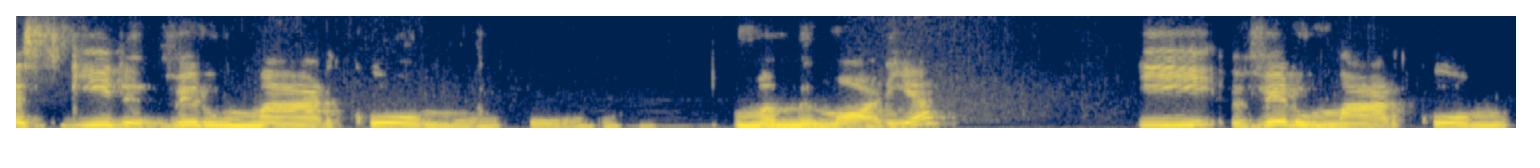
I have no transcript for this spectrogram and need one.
a seguir ver o mar como um, uma memória e ver o mar como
